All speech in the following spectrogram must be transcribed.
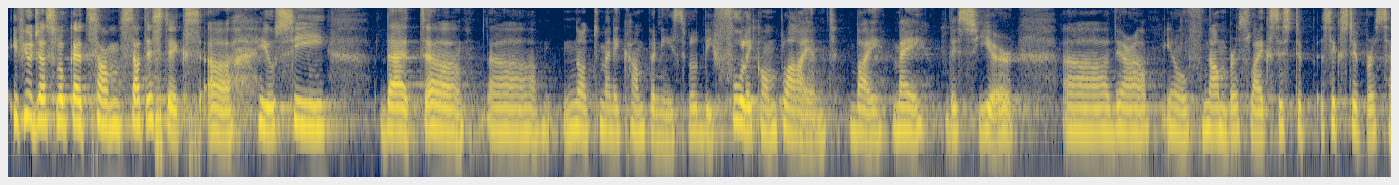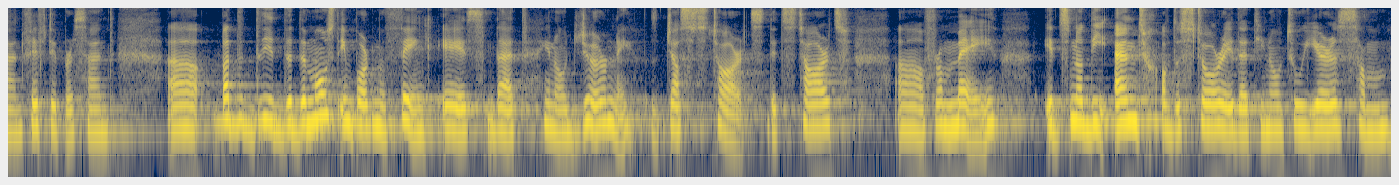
If you just look at some statistics, uh, you see that uh, uh, not many companies will be fully compliant by May this year. Uh, there are you know, numbers like 60%, 50%. Uh, but the, the, the, most important thing is that you know journey just starts. It starts uh, from May. It's not the end of the story that you know two years some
